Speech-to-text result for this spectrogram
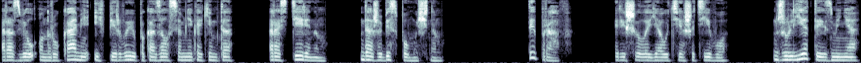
Развел он руками и впервые показался мне каким-то растерянным, даже беспомощным. Ты прав, решила я утешить его. Джульетта из меня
